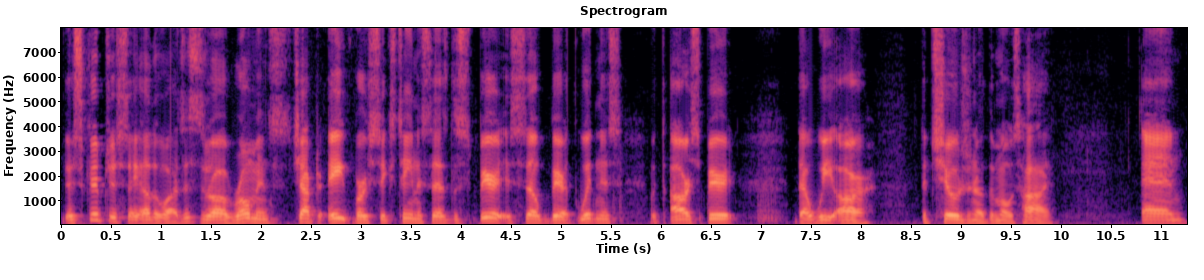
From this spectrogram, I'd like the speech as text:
the scriptures say otherwise. This is uh, Romans chapter 8, verse 16. It says, The Spirit itself beareth witness with our spirit that we are the children of the Most High. And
